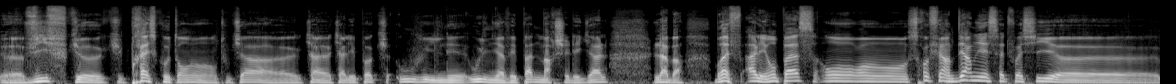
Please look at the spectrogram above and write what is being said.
euh, vif que, que presque autant en tout cas euh, qu'à l'époque où il n'y avait pas de marché légal là-bas. Bref, allez, on passe. On, se refait un dernier cette fois-ci. euh,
